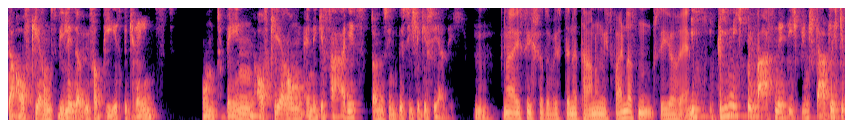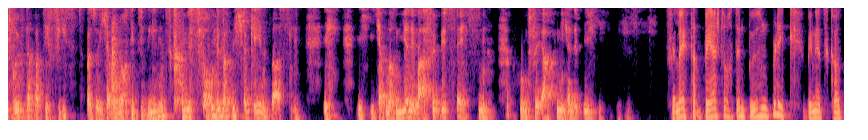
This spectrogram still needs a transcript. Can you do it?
Der Aufklärungswille der ÖVP ist begrenzt. Und wenn Aufklärung eine Gefahr ist, dann sind wir sicher gefährlich. Hm. Na, ich sehe schon, du wirst deine Tarnung nicht fallen lassen, sehe ich auch ein. Ich bin nicht bewaffnet, ich bin staatlich geprüfter Pazifist. Also ich habe noch die Zivildienstkommission über mich ergehen lassen. Ich, ich, ich habe noch nie eine Waffe besessen und werde auch nie eine. Es ist Vielleicht beherrscht auch den bösen Blick. Bin jetzt gerade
